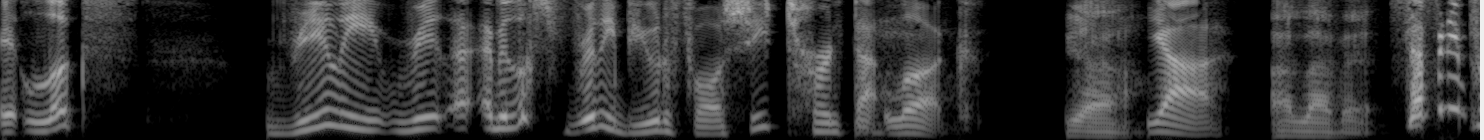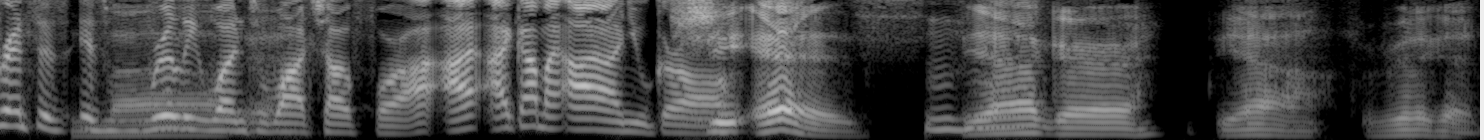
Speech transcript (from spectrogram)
it looks really really i mean it looks really beautiful she turned that look Yeah. yeah I love it. Stephanie Prince is, is really one to watch out for. I, I I got my eye on you, girl. She is. Mhm. Yeah, girl. Yeah. Really good.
